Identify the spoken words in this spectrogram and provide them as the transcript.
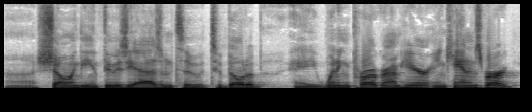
uh, showing the enthusiasm to, to build a, a winning program here in Canonsburg.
